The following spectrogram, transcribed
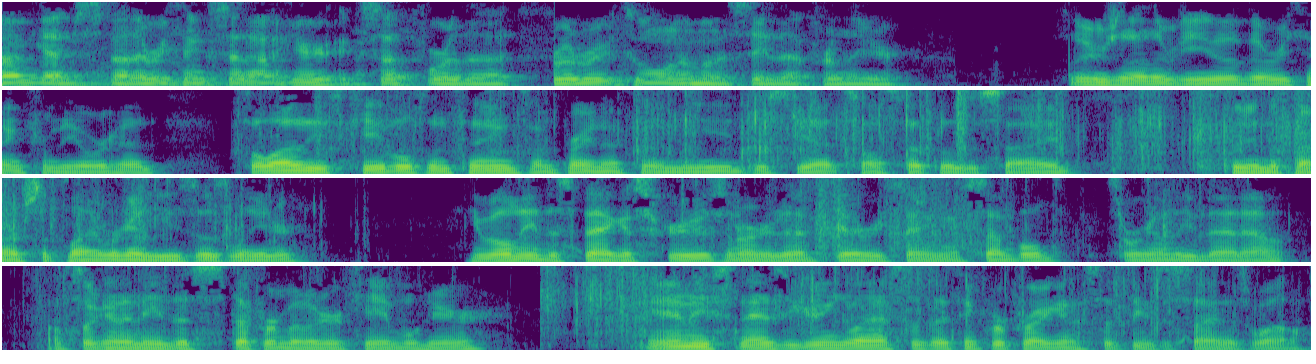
Now I've got just about everything set out here except for the rotary tool and I'm going to save that for later. So here's another view of everything from the overhead. So a lot of these cables and things I'm probably not going to need just yet, so I'll set those aside, including the power supply. We're going to use those later. You will need this bag of screws in order to get everything assembled, so we're going to leave that out. Also going to need this stepper motor cable here. And these snazzy green glasses, I think we're probably going to set these aside as well.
